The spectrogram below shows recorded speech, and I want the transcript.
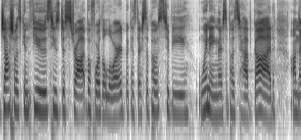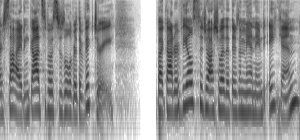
Joshua's confused. He's distraught before the Lord because they're supposed to be winning. They're supposed to have God on their side, and God's supposed to deliver the victory. But God reveals to Joshua that there's a man named Achan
